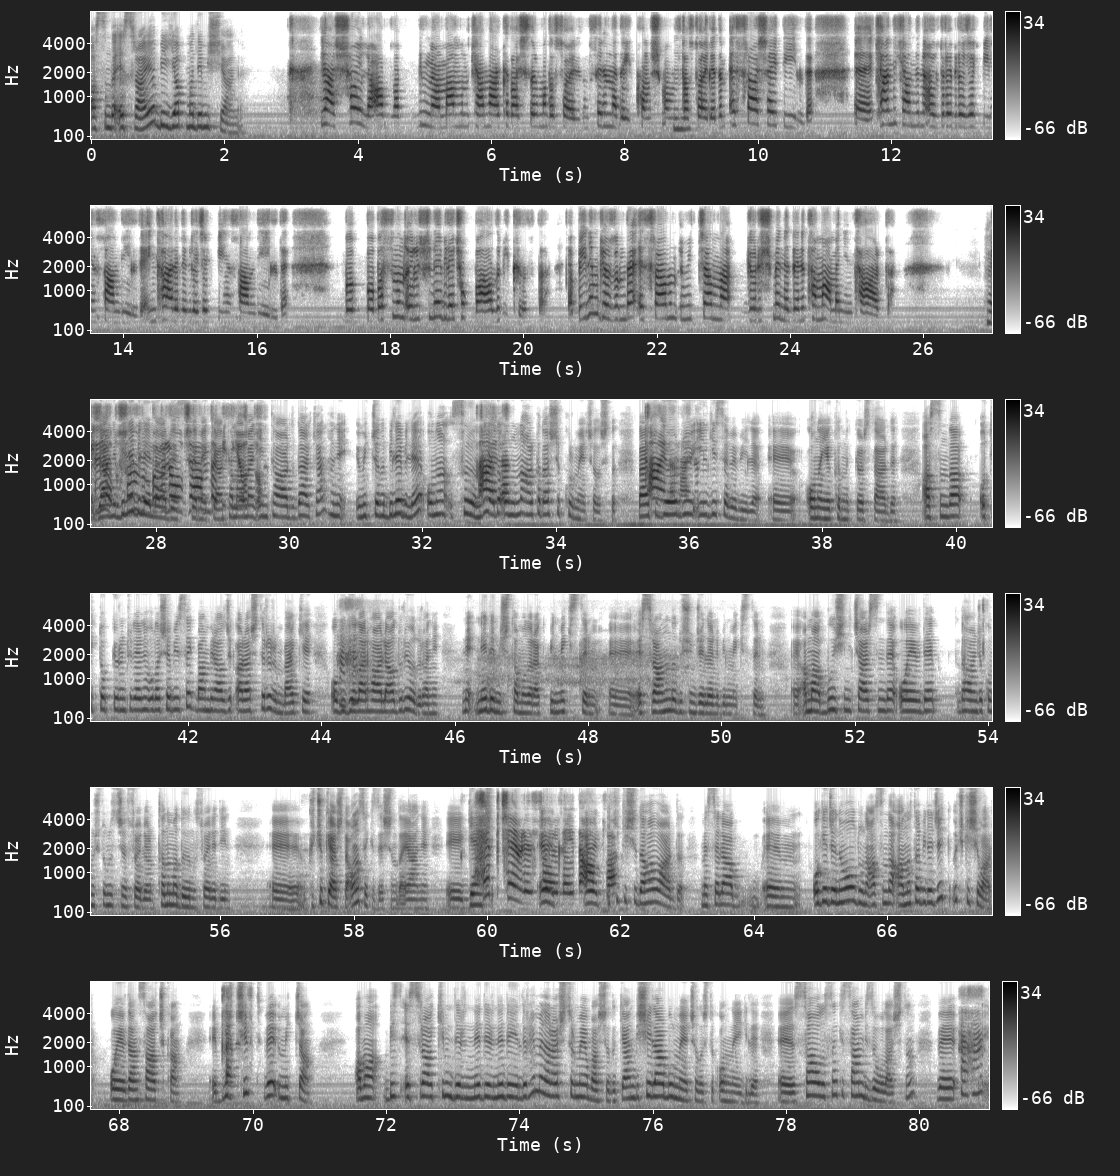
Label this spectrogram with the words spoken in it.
aslında Esra'ya bir yapma demiş yani. Ya şöyle abla bilmiyorum ben bunu kendi arkadaşlarıma da söyledim. Seninle de ilk konuşmamızda Hı hı. söyledim. Esra şey değildi. Ee, kendi kendini öldürebilecek bir insan değildi. İntihar edebilecek bir insan değildi. Ba- babasının ölüsüne bile çok bağlı bir kızdı. Ya benim gözümde Esra'nın Ümitcan'la görüşme nedeni tamamen intihardı. Biliyordu, yani bile bile lades demek yani tamamen intihardı derken hani Ümitcan'ı bile bile ona sığındı ya da Aynen. onunla arkadaşlık kurmaya çalıştı. Belki Aynen, gördüğü aynen. ilgi sebebiyle e, ona yakınlık gösterdi. Aslında o TikTok görüntülerine ulaşabilsek ben birazcık araştırırım. Belki o videolar hala duruyordur. Hani ne, ne demiş tam olarak bilmek isterim. E, Esra'nın da düşüncelerini bilmek isterim. E, ama bu işin içerisinde o evde daha önce konuştuğumuz için söylüyorum. Tanımadığını söylediğin e, küçük yaşta 18 yaşında yani e, genç Hep çevresi Evet, öyleydi evet abla. iki kişi daha vardı. Mesela e, o gece ne olduğunu aslında anlatabilecek üç kişi var o evden sağ çıkan. E, bir Evet. çift ve Ümitcan. Ama biz Esra kimdir, nedir, ne değildir hemen araştırmaya başladık. Yani bir şeyler bulmaya çalıştık onunla ilgili. E, sağ olasın ki sen bize ulaştın ve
